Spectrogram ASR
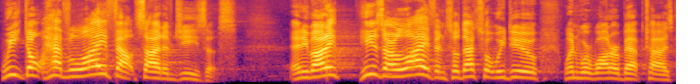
We don't have life outside of Jesus. Anybody? He's our life. And so that's what we do when we're water baptized.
